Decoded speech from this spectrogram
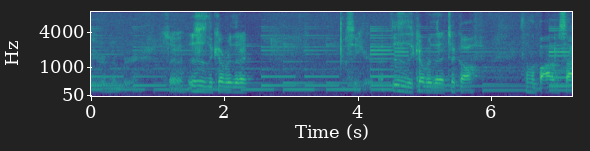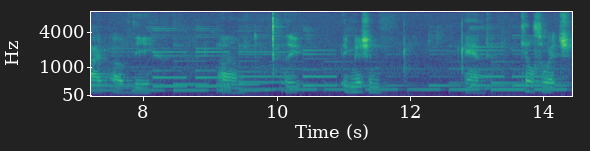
we remember, so this is the cover that I see here. This is the cover that I took off. It's on the bottom side of the um, the ignition and kill switch.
